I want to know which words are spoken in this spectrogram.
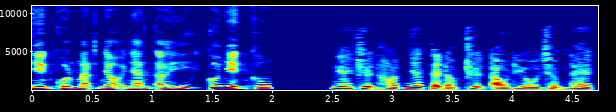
Nhìn khuôn mặt nhỏ nhắn ấy, cô nhịn không. Nghe chuyện hot nhất tại đọc truyện audio.net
